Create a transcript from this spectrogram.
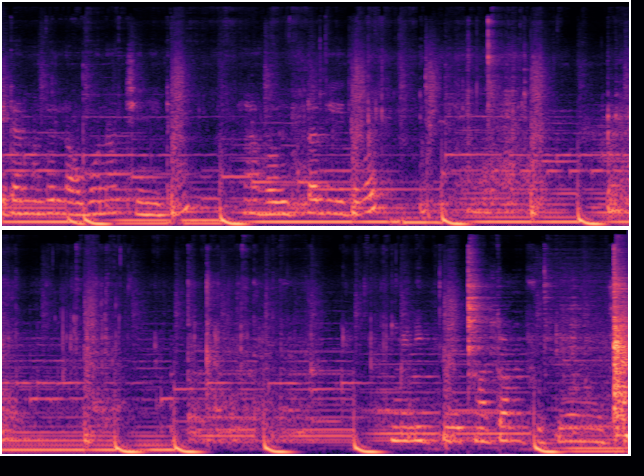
এটার মধ্যে লবণ আর চিনিটা, আর হলুদটা দিয়ে দেবো। মিনিট দুয়েক মতো আমি ফুটিয়ে নিয়েছি।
